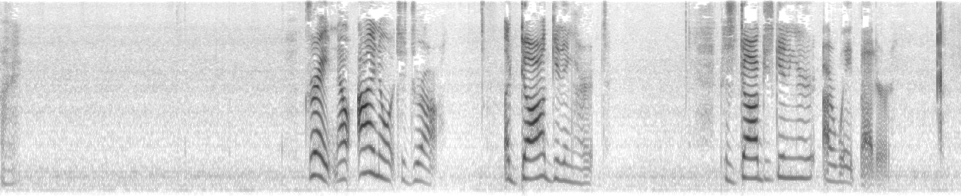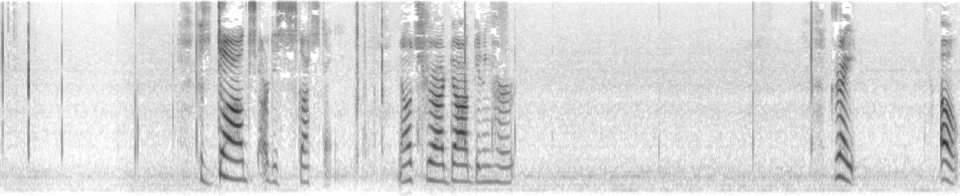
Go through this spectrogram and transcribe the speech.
Alright. Great, now I know what to draw. A dog getting hurt. Because dogs getting hurt are way better. Because dogs are disgusting. Now let's draw a dog getting hurt. Great. Oh,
